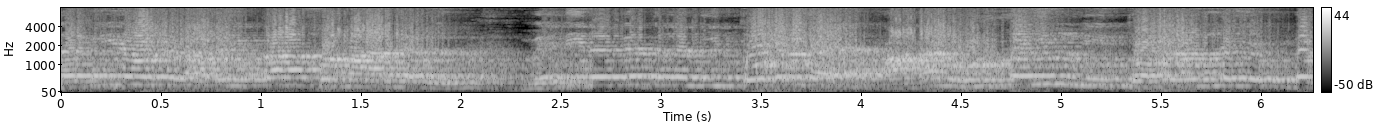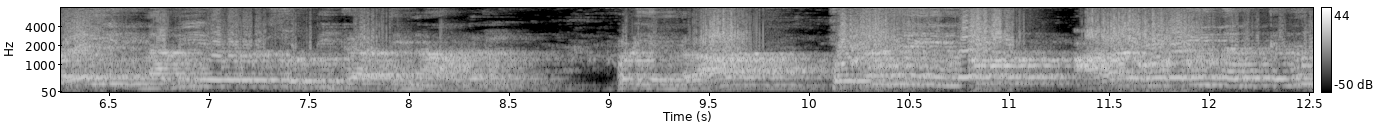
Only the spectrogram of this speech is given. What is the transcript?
நபியவர்கள் அதைத்தான் சொன்னார்கள் வெளிரங்கத்துல நீ தொழல ஆனால் உண்மையில் நீ தொடரவில்லை என்பதை நபியவர்கள் சுட்டி காட்டினார்கள் அப்படி என்றால் தொழுகையிலும் அறகுறை இருக்கிறது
